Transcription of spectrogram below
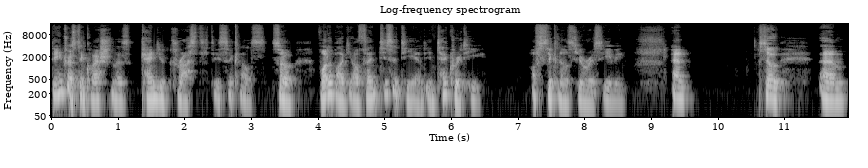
the interesting question is, can you trust these signals? So what about the authenticity and integrity of signals you're receiving? And so um,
